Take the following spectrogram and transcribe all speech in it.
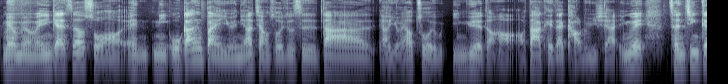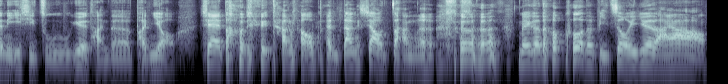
没有没有没有，应该是要说哈，哎，你我刚刚本来以为你要讲说，就是大家要有要做音乐的哈，大家可以再考虑一下，因为曾经跟你一起组乐团的朋友，现在都去当老板、当校长了，每个都过得比做音乐的还好。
